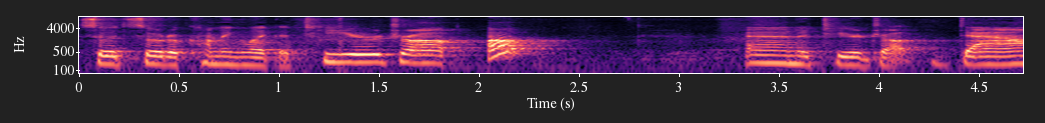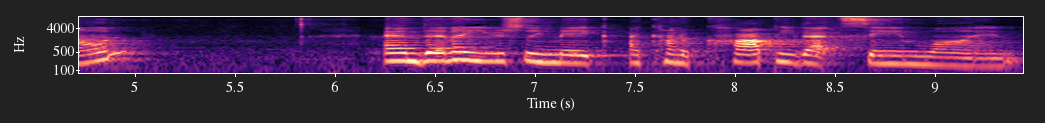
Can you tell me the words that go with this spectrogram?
So it's sort of coming like a teardrop up and a teardrop down. And then I usually make, I kind of copy that same line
